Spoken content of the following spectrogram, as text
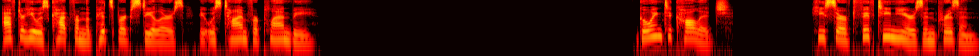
After he was cut from the Pittsburgh Steelers, it was time for Plan B. Going to college. He served 15 years in prison.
